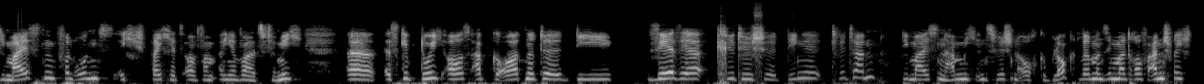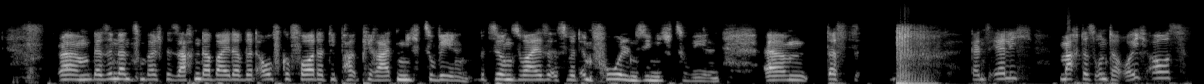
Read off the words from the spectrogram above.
die meisten von uns, ich spreche jetzt auch jeweils für mich, äh, es gibt durchaus Abgeordnete, die sehr, sehr kritische Dinge twittern. Die meisten haben mich inzwischen auch geblockt, wenn man sie mal drauf anspricht. Ähm, da sind dann zum Beispiel Sachen dabei, da wird aufgefordert, die Piraten nicht zu wählen, beziehungsweise es wird empfohlen, sie nicht zu wählen. Ähm, das, pff, ganz ehrlich, macht das unter euch aus.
